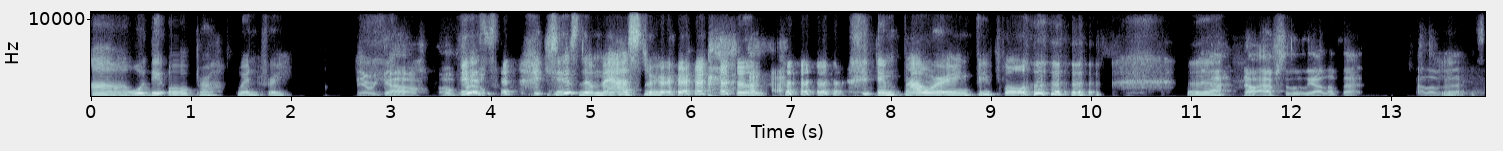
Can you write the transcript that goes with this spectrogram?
Uh, would be Oprah Winfrey. There we go. Oprah. She's, she's the master empowering people. Uh, yeah, no, absolutely. I love that. I love that. Yes.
